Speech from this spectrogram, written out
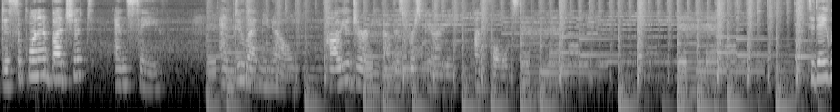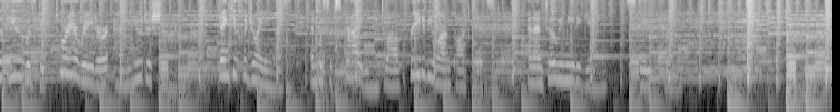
discipline a budget, and save. And do let me know how your journey of this prosperity unfolds. Today with you was Victoria Rader and Shine. Thank you for joining us. and for subscribing to our Free to Be One podcast. And until we meet again, stay free.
